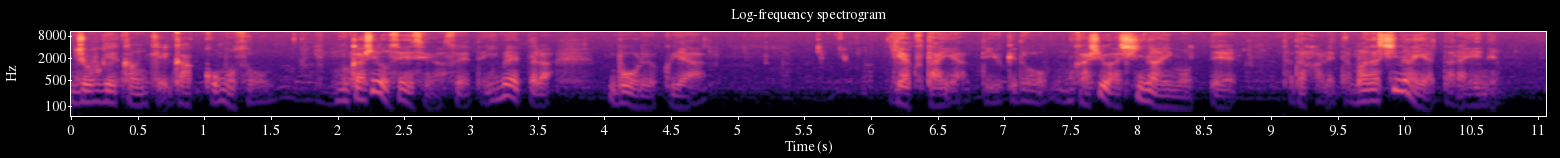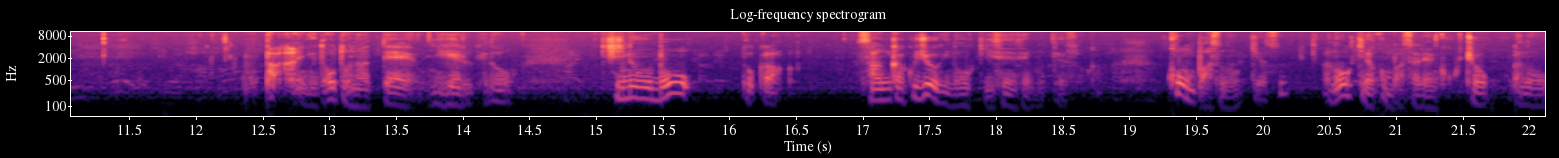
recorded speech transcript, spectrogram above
上下関係学校もそう。昔の先生がそうやって今やったら暴力や虐待やって言うけど昔は市内持って叩かれた。まだ市内やったらええねん。パーン言うと音鳴って逃げるけど木の棒とか三角定規の大きい先生持ってるやつとかコンパスの大きいやつ。あの大きなコンパスあれやんあの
